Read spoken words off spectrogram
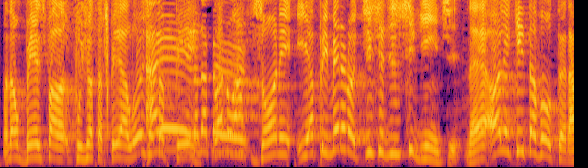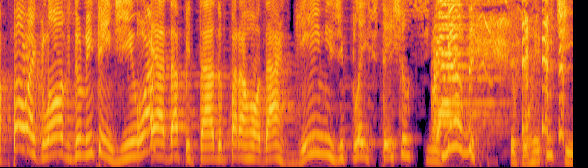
Mandar um beijo pra, pro JP. Alô, JP! Aê, JP. Lá no Warp Zone. E a primeira notícia diz o seguinte, né? Olha quem tá voltando. A Power Glove do Nintendinho Ué? é adaptado para rodar games de PlayStation 5. Meu Deus! Eu vou repetir.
